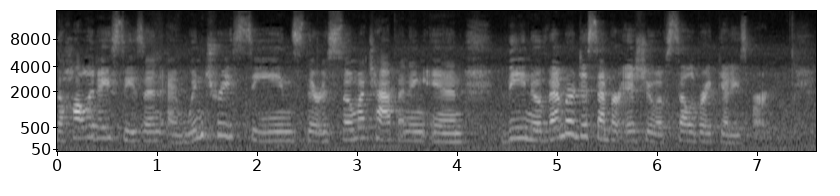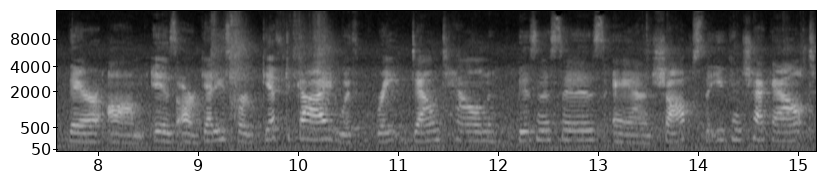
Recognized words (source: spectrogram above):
the holiday season and wintry scenes, there is so much happening in the November-December issue of Celebrate Gettysburg. There um, is our Gettysburg gift guide with great downtown businesses and shops that you can check out.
